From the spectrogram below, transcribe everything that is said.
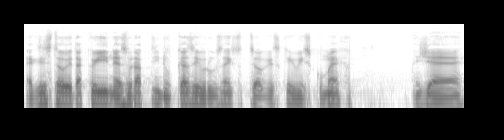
Existují takový nezvratný důkazy v různých sociologických výzkumech, že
